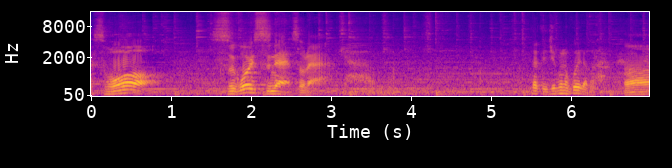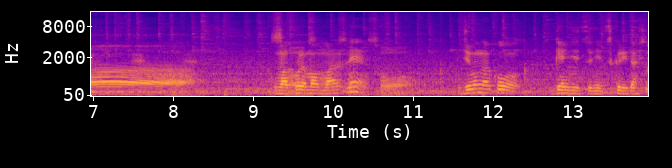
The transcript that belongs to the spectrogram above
ー、そう。すごいっすねそれ。いやーだって自分の声だから。あまあこれもまあね。自分がこう現実に作り出して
